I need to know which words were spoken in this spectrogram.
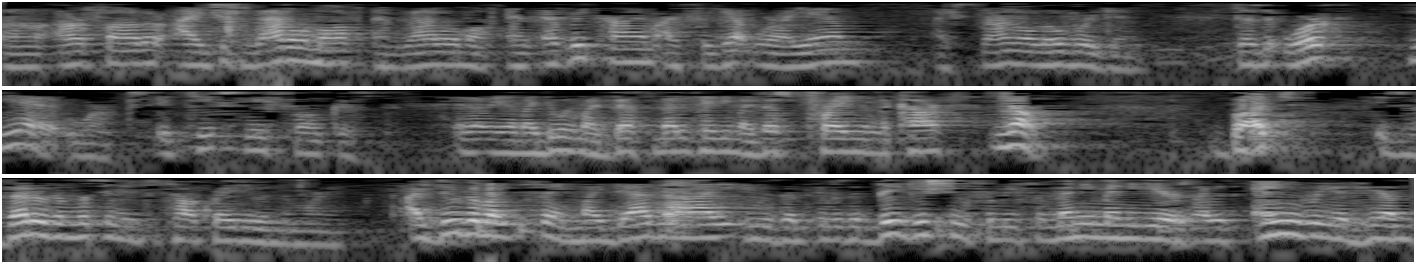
Uh, our Father, I just rattle them off and rattle them off. And every time I forget where I am, I start all over again. Does it work? Yeah, it works. It keeps me focused. And I mean, am I doing my best meditating, my best praying in the car? No. But it's better than listening to talk radio in the morning. I do the right thing. My dad and I, it was a, it was a big issue for me for many, many years. I was angry at him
